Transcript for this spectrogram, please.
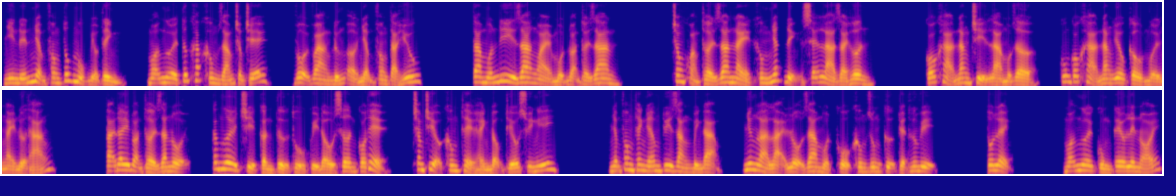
Nhìn đến Nhậm Phong túc mục biểu tình, mọi người tức khắc không dám chậm trễ, vội vàng đứng ở Nhậm Phong tả hữu. Ta muốn đi ra ngoài một đoạn thời gian. Trong khoảng thời gian này không nhất định sẽ là dài hơn. Có khả năng chỉ là một giờ, cũng có khả năng yêu cầu 10 ngày nửa tháng. Tại đây đoạn thời gian nội, các ngươi chỉ cần tử thủ quỷ đầu sơn có thể, trăm triệu không thể hành động thiếu suy nghĩ. Nhậm phong thanh âm tuy rằng bình đạm, nhưng là lại lộ ra một cổ không dung cự tuyệt hương vị. Tôn lệnh. Mọi người cùng kêu lên nói.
